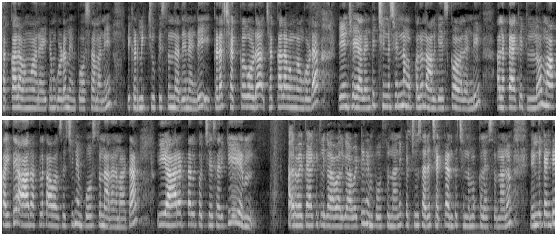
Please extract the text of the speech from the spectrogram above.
చెక్క లవంగం అనే ఐటెం కూడా మేము పోస్తామని. ఇక్కడ మీకు చూపిస్తుంది అదేనండి. ఇక్కడ చెక్క కూడా చెక్క లవంగం కూడా ఏం చేయాలంటే చిన్న చిన్న ముక్కలు నాలుగు వేసుకోవాలండి అలా ప్యాకెట్లలో మాకైతే ఆరు అట్టలు కావాల్సి వచ్చి నేను పోస్తున్నాను అనమాట ఈ ఆరు అట్టలకు వచ్చేసరికి అరవై ప్యాకెట్లు కావాలి కాబట్టి నేను పోస్తున్నాను. ఇక్కడ చూసారా చెక్క ఎంత చిన్న ముక్కలు వేస్తున్నాను. ఎందుకంటే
